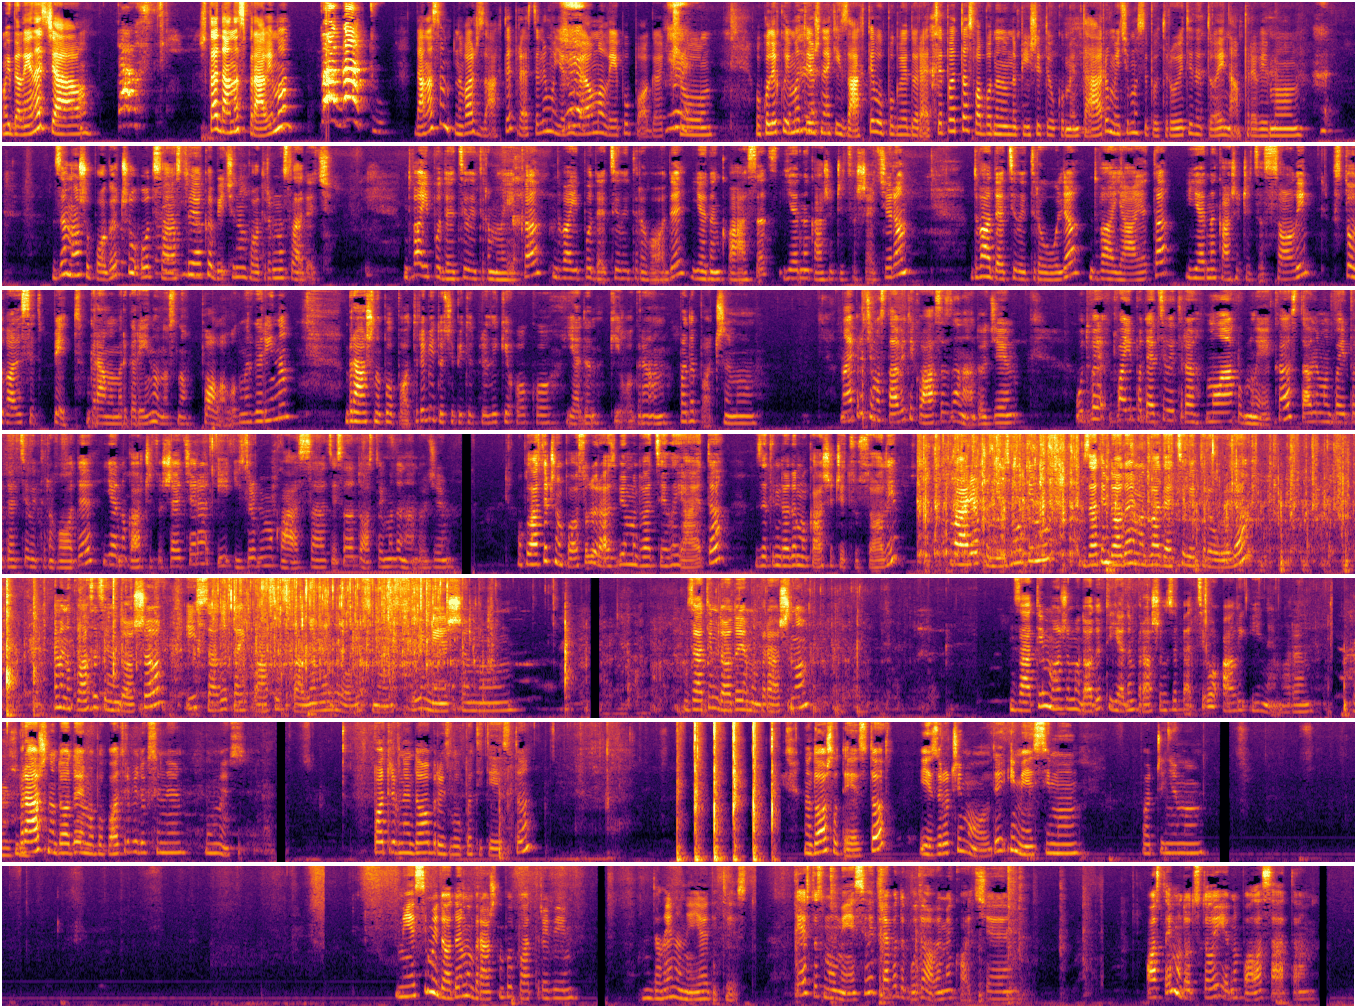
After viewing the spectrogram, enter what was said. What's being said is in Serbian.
Magdalena, čao. Da, Šta danas pravimo? pagatu. Danas vam na vaš zahtev predstavljamo jednu veoma lepu pogaču. Ukoliko imate još nekih zahteva u pogledu recepata, slobodno nam napišite u komentaru, mi ćemo se potruditi da to i napravimo. Za našu pogaču od sastojaka bit će nam potrebno sledeće. 2,5 decilitra mleka, 2,5 decilitra vode, 1 kvasac, 1 kašičica šećera, 2 decilitra ulja, 2 jajeta, 1 kašičica soli, 125 grama margarina, odnosno pola ovog margarina, brašno po potrebi, to će biti otprilike oko 1 kg. Pa da počnemo. Najpre ćemo staviti kvasac da nadođe. U 2,5 decilitra mlakog mleka stavljamo 2,5 decilitra vode, jednu kašičicu šećera i izdrobimo kvasac. I sada to ostavimo da nadođe. U plastičnu posudu razbijemo dva cijela jajeta, zatim dodamo kašičicu soli, varjačom izmutimo, zatim dodajemo 2 decilitra ulja. Vremeno kvasac je nam došao i sada taj kvasac stavljamo u ovu smesu i mešamo. Zatim dodajemo brašno. Zatim možemo dodati jedan prašak za pecivo, ali i ne mora. Brašno dodajemo po potrebi dok se ne umesi. Potrebno je dobro izlupati testo. Na došlo testo izručimo ovde i mesimo. Počinjemo. Mesimo i dodajemo brašno po potrebi. Dalena ne jedi testo. Testo smo umesili, treba da bude ove mekoće. Ostavimo da odstoji jedno pola sata.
